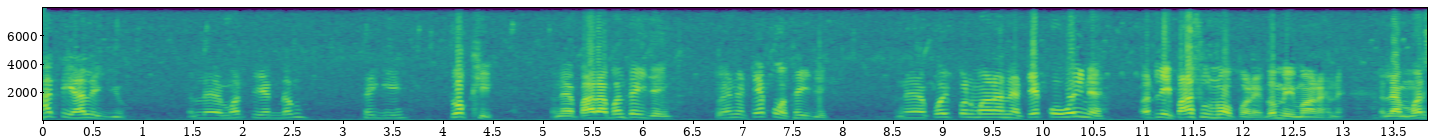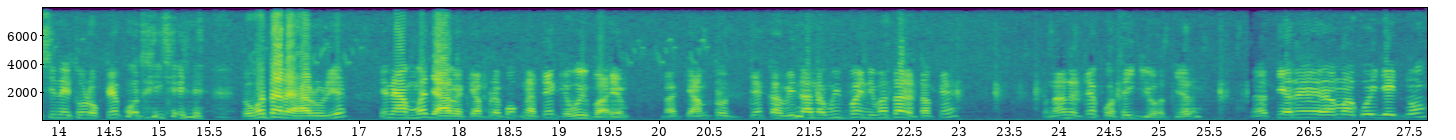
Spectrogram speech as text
હાથી હાલી ગયું. એટલે મરચી એકદમ થઈ ગઈ ચોખ્ખી. અને પારા બંધાઈ જાય તો એને ટેકો થઈ જાય. અને કોઈ પણ માણસને ટેકો હોય ને, એટલે પાછું ન પડે ગમે માણસને. એટલે આમ મરસીને થોડોક ટેકો થઈ જાય ને, તો વધારે સારું રહે એને આમ મજા આવે કે આપણે કોકના ટેકે ઊભા એમ. બાકી આમ તો ટેકા વિનાના ઉભાની વધારે ટકે. પણ આને ટેકો થઈ ગયો અત્યારે. ને અત્યારે આમાં કોઈ જાતનો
